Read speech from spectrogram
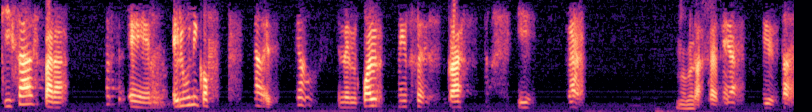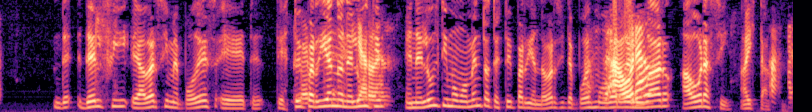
quizás para el único en el cual irse de su casa y a ver. De, Delphi, eh, a ver si me podés, eh, te, estoy perdiendo en el último, en el último momento te estoy perdiendo, a ver si te podés mover ¿Ahora? lugar, ahora sí, ahí está, ah,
